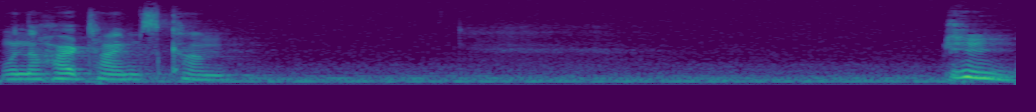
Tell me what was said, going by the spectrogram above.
when the hard times come.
